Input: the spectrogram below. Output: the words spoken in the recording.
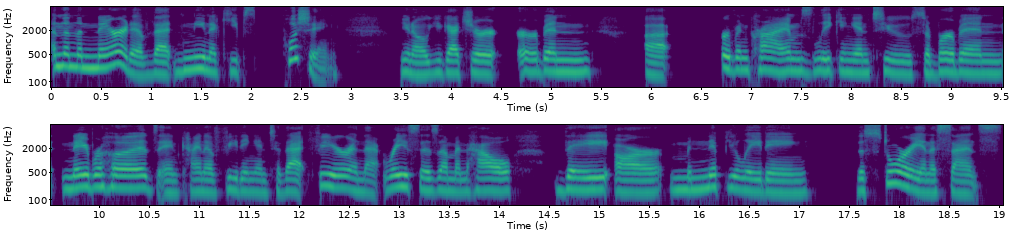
and then the narrative that Nina keeps pushing you know you got your urban uh urban crimes leaking into suburban neighborhoods and kind of feeding into that fear and that racism and how they are manipulating the story in a sense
